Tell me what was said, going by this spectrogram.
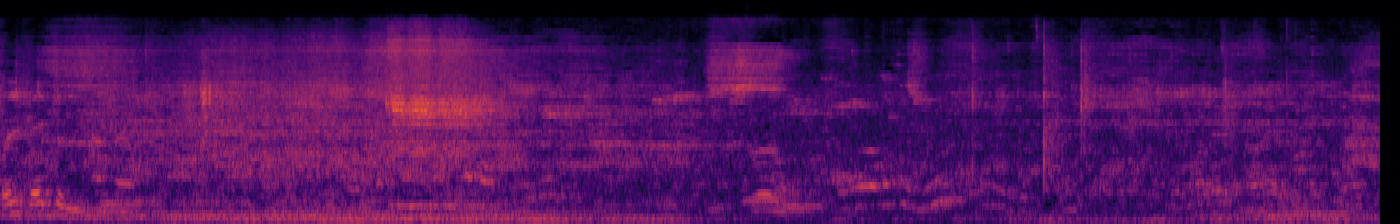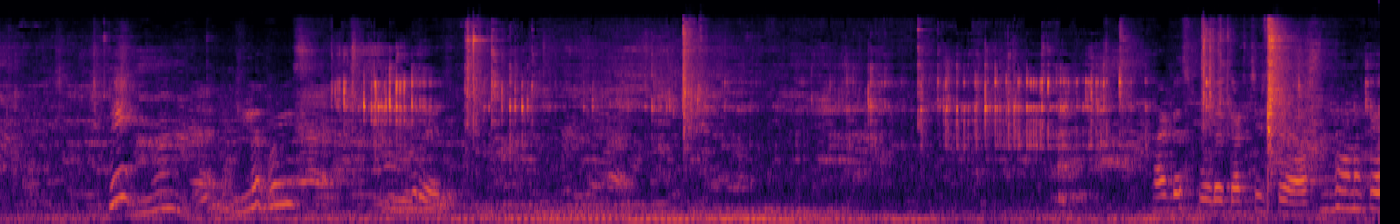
பை கவுத்து போய் ஷார்ட்டஸ் போட கடிச்சிடுச்சு வசந்த உனக்கு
